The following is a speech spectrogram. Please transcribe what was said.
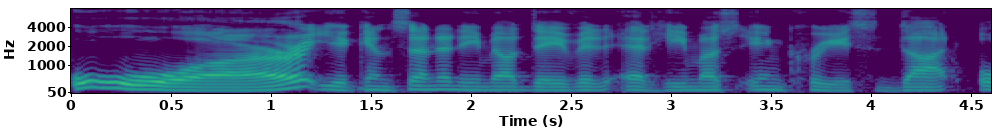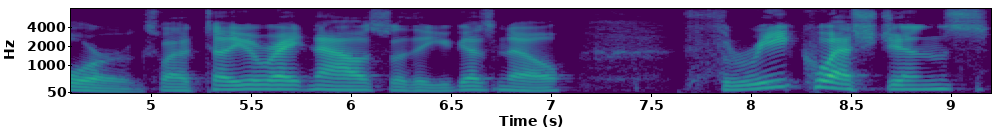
Or you can send an email, david at he must increase.org. So I'll tell you right now so that you guys know three questions,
